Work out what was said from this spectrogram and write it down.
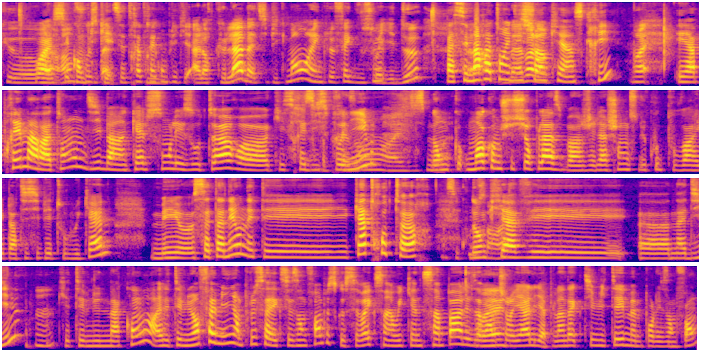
que c'est hein, compliqué. C'est très, très Mm. compliqué. Alors que là, bah, typiquement, rien que le fait que vous soyez deux, Bah, c'est Marathon Édition voilà. qui est inscrit. Ouais. Et après Marathon dit ben, quels sont les auteurs euh, qui seraient disponibles. présent, ouais, dispo, Donc moi, comme je suis sur place, ben, j'ai la chance du coup de pouvoir y participer tout le week-end. Mais euh, cette année, on était quatre auteurs. Ah, cool, Donc il y avait euh, Nadine Mhm. qui était venue de Mâcon. Elle était venue en famille en plus avec ses enfants parce que c'est vrai que c'est un week-end sympa les aventuriales. Il y a plein d'activités même pour les enfants.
